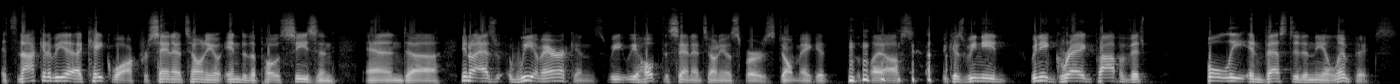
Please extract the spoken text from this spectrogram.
it's not going to be a cakewalk for San Antonio into the postseason. And, uh, you know, as we Americans, we, we hope the San Antonio Spurs don't make it to the playoffs because we need, we need Gregg Popovich fully invested in the Olympics.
